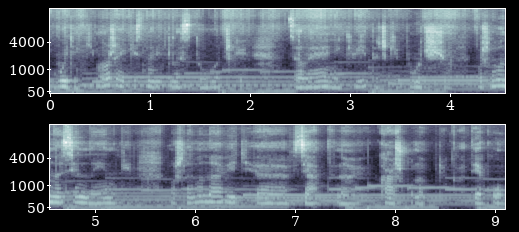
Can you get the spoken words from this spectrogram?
будь-які, може якісь навіть листочки, зелені, квіточки, будь-що, можливо, насінинки, можливо, навіть е, взяти на кашку, наприклад, яку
